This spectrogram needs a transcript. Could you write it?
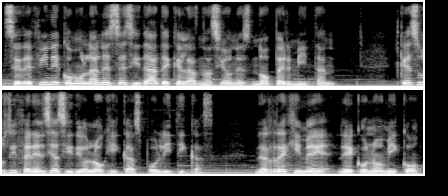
se define como la necesidad de que las naciones no permitan que sus diferencias ideológicas, políticas, de régimen económico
